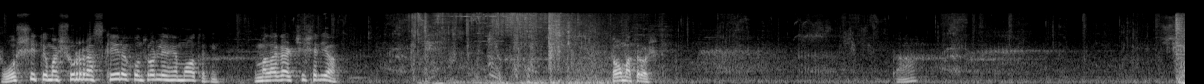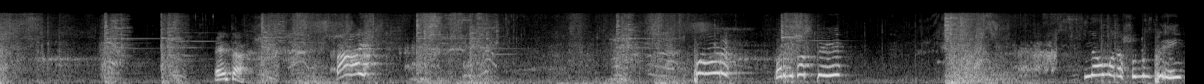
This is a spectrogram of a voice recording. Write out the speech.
Oxe, tem uma churrasqueira controle remoto aqui. Uma lagartixa ali, ó. Toma, trouxa. Tá. Eita! Ai! Para! De bater! Não, mano, tudo bem.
